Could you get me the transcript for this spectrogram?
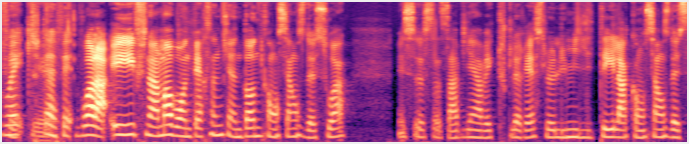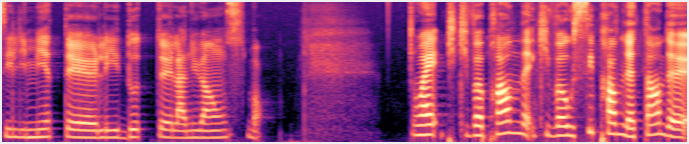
Oui, tout à fait. Voilà. Et finalement, avoir une personne qui a une bonne conscience de soi. Mais ça, ça, ça vient avec tout le reste, l'humilité, la conscience de ses limites, euh, les doutes, euh, la nuance. Bon. Oui, puis qui va prendre, qui va aussi prendre le temps de,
